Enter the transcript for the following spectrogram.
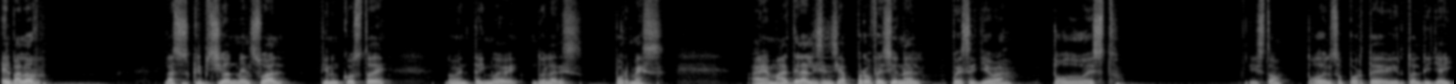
el valor. La suscripción mensual tiene un costo de 99 dólares por mes. Además de la licencia profesional, pues se lleva todo esto. ¿Listo? Todo el soporte de Virtual DJ.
